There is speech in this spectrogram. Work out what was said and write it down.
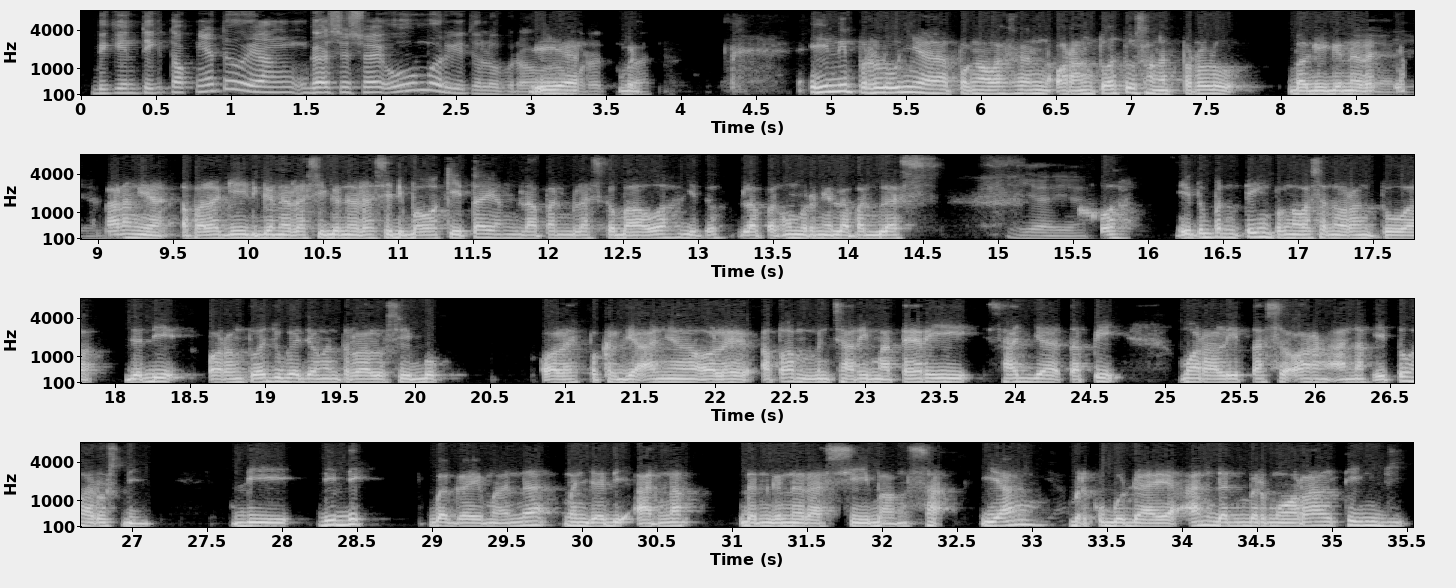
bikin TikToknya tuh yang nggak sesuai umur gitu loh, bro. Iya, menurut gua. Ini perlunya pengawasan orang tua tuh sangat perlu bagi generasi Iya, iya. sekarang ya, apalagi di generasi-generasi di bawah kita yang 18 ke bawah gitu, 8 umurnya 18 Iya, iya. bawah. Itu penting pengawasan orang tua. Jadi orang tua juga jangan terlalu sibuk oleh pekerjaannya, oleh apa mencari materi saja, tapi moralitas seorang anak itu harus di, dididik bagaimana menjadi anak dan generasi bangsa yang berkebudayaan dan bermoral tinggi.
